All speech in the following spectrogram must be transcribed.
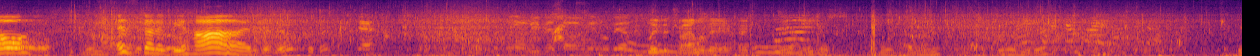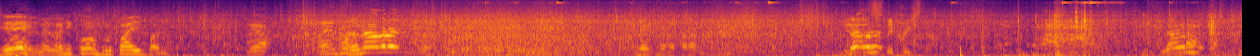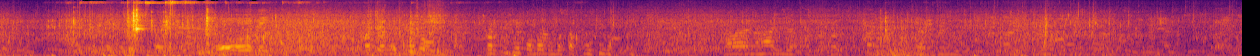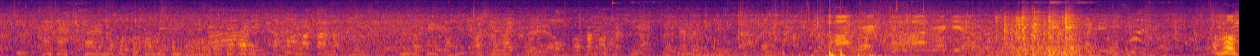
Oh, it's gonna be hard. You getting out? Okay. Leave the trailer there, okay? Eh, ani kom rupai bana. Oh, Kartunya papa oh.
